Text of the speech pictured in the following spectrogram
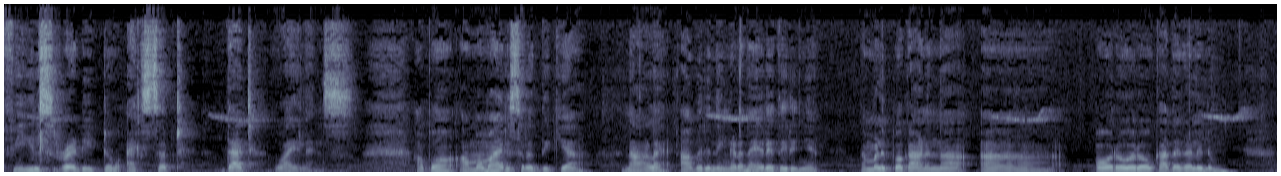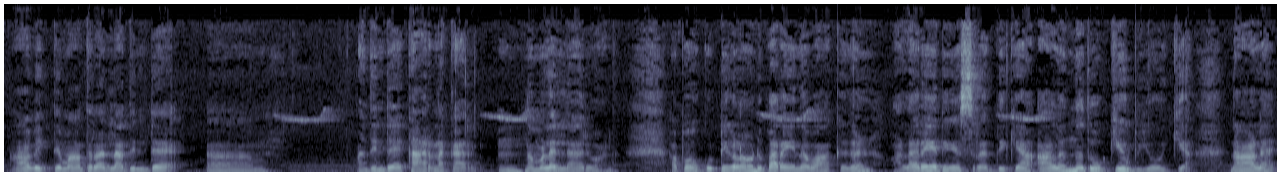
feels ready to accept that violence അപ്പോൾ അമ്മമാർ ശ്രദ്ധിക്കുക നാളെ അവർ നിങ്ങളുടെ നേരെ തിരിഞ്ഞ് നമ്മളിപ്പോൾ കാണുന്ന ഓരോരോ കഥകളിലും ആ വ്യക്തി മാത്രമല്ല അതിന്റെ അതിന്റെ കാരണക്കാരൻ നമ്മളെല്ലാവരുമാണ് അപ്പോൾ കുട്ടികളോട് പറയുന്ന വാക്കുകൾ വളരെയധികം ശ്രദ്ധിക്കുക അളന്ന് തൂക്കി ഉപയോഗിക്കുക. നാളെ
